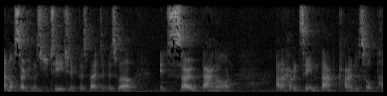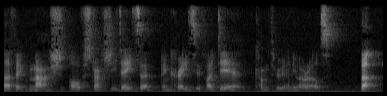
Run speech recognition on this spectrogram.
and also from a strategic perspective as well. It's so bang on. And I haven't seen that kind of sort of perfect mash of strategy data and creative idea come through anywhere else. But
